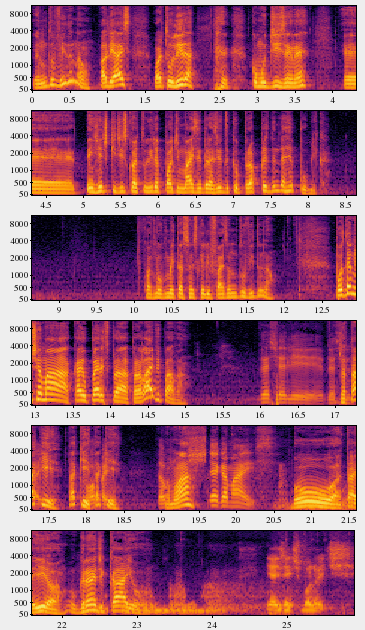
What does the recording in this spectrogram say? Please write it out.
Eu não duvido, não. Aliás, o Arthur Lira, como dizem, né? É, tem gente que diz que o Arthur Lira pode mais em Brasília do que o próprio presidente da República. Com as movimentações que ele faz, eu não duvido, não. Podemos chamar Caio Pérez para a live, Pava? Vê se ele. Vê se Já ele tá, tá aqui, tá aqui, Opa, tá aqui. Então, Vamos lá? Chega mais. Boa, tá aí, ó. O grande Caio. E aí, gente, boa noite.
